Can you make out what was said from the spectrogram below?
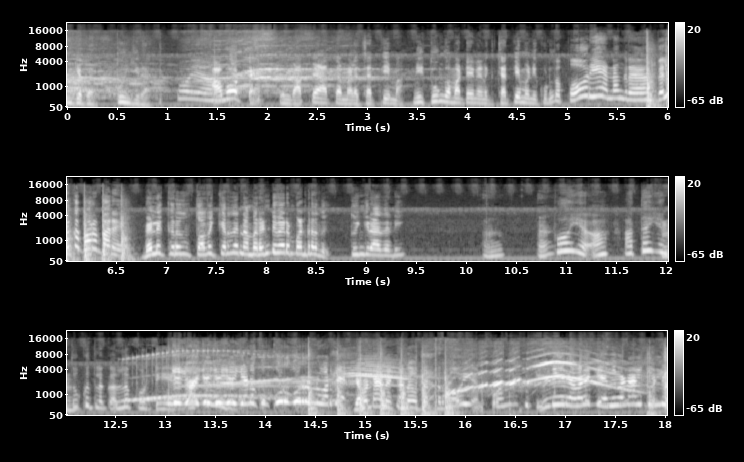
இங்க பாரு தூங்கிறா அவோட்ட உங்க அப்பா அத்தை மேல சத்தியமா. நீ தூங்க மாட்டேன்னு எனக்கு சத்தியம் பண்ணி கொடு. போறியா என்னங்கற? விளக்க போறேன் பாரு. வெளுக்கிறது துவைக்கிறது நம்ம ரெண்டு பேரும் பண்றது. தூங்கிறாதடி போயா? அதான் என் தூக்கத்துல கல்ல போட்டியே. எனக்கு குறு குறுன்னு வருது அந்த கதவை தட்டுறது? விடியற வரைக்கும் எது வேணாலும் சொல்லி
